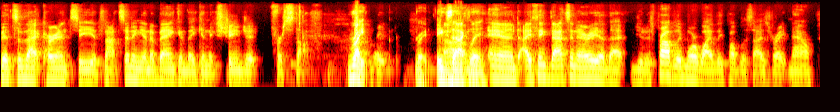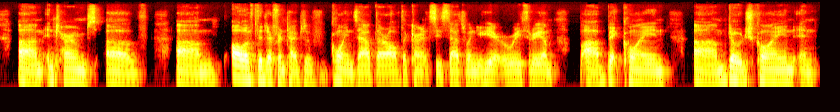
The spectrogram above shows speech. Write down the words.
bits of that currency. It's not sitting in a bank and they can exchange it for stuff. Right. Right. Right. Exactly. Um, and I think that's an area that you know, is probably more widely publicized right now um, in terms of um, all of the different types of coins out there, all of the currencies. That's when you hear Ethereum, uh, Bitcoin, um, Dogecoin, and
